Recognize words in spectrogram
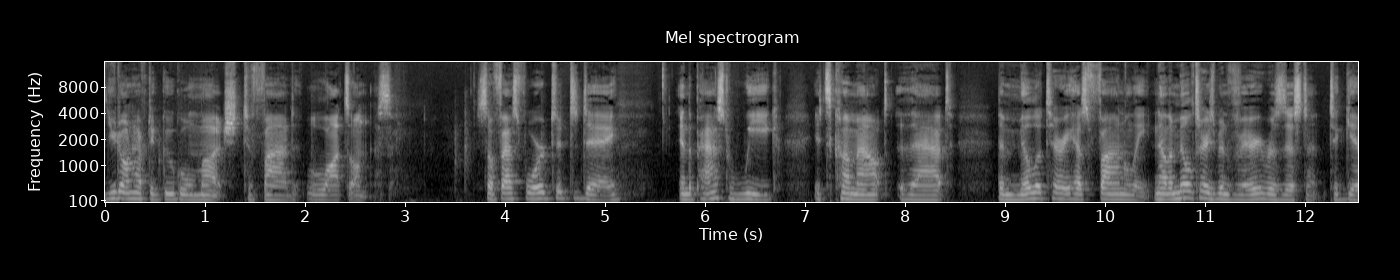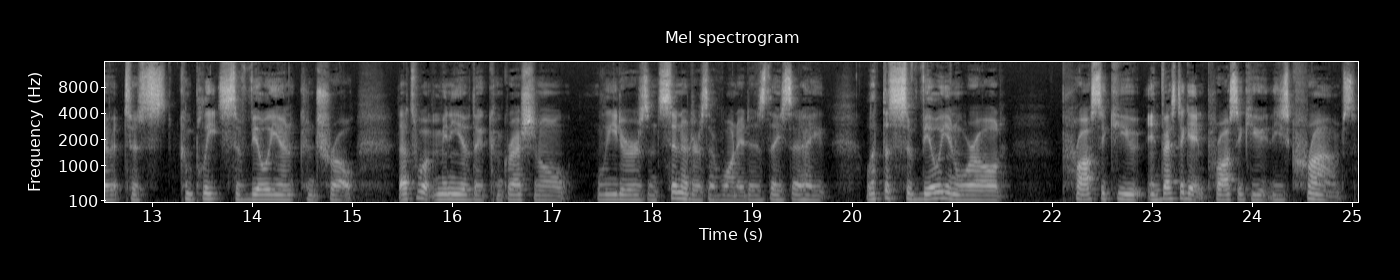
you don't have to Google much to find lots on this. So fast forward to today. In the past week, it's come out that the military has finally now the military has been very resistant to give it to complete civilian control. That's what many of the congressional leaders and senators have wanted is they said, hey, let the civilian world prosecute, investigate, and prosecute these crimes.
